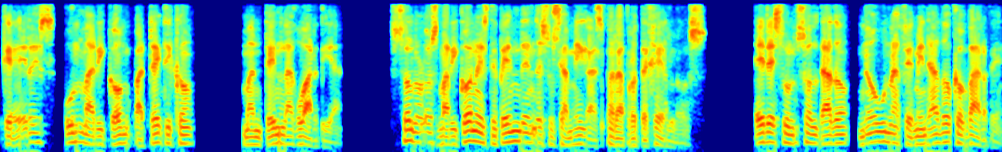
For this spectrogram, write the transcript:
¿Qué eres, un maricón patético? Mantén la guardia. Solo los maricones dependen de sus amigas para protegerlos. Eres un soldado, no un afeminado cobarde.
